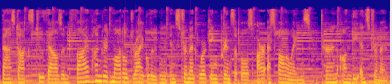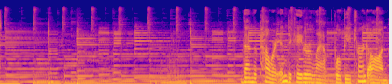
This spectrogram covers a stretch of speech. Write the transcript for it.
Bastak 2500 model dry gluten instrument working principles are as followings, turn on the instrument. Then the power indicator lamp will be turned on.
